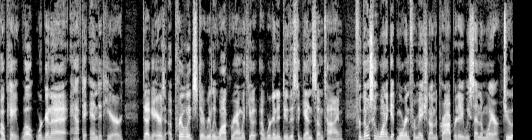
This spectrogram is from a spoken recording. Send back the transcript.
Okay. Well, we're going to have to end it here. Doug Ayres, a privilege to really walk around with you. Uh, we're going to do this again sometime. For those who want to get more information on the property, we send them where? To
